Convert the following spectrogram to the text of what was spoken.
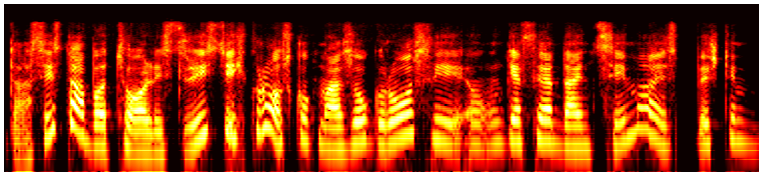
Das ist aber toll, ist richtig groß. Guck mal, so groß wie ungefähr dein Zimmer ist bestimmt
